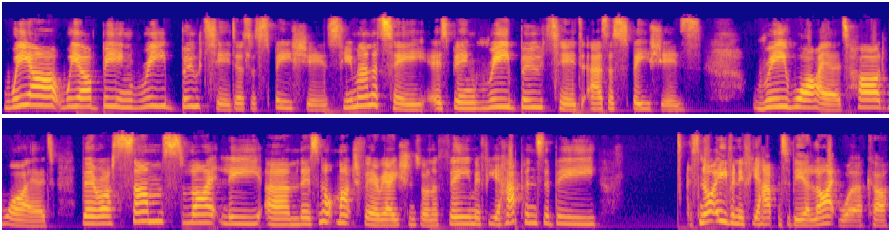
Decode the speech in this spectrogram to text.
We are we are being rebooted as a species. Humanity is being rebooted as a species, rewired, hardwired. There are some slightly um, there's not much variations on a theme. If you happen to be it's not even if you happen to be a light worker.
